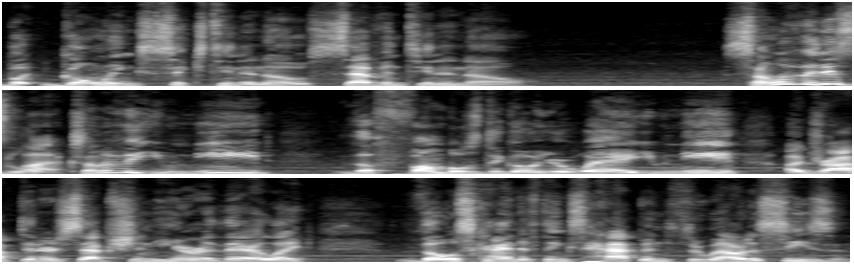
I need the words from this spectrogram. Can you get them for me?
But going 16 and 0, 17 and 0, some of it is luck. Some of it you need the fumbles to go your way. You need a dropped interception here or there. Like those kind of things happen throughout a season.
